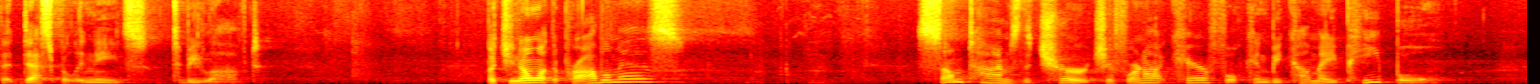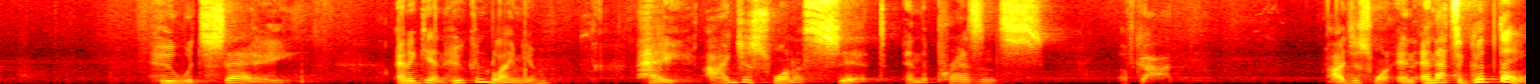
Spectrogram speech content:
that desperately needs to be loved. But you know what the problem is? Sometimes the church, if we're not careful, can become a people who would say, and again, who can blame you? Hey, I just want to sit in the presence of God. I just want, and, and that's a good thing.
